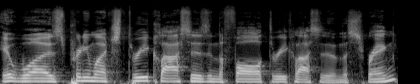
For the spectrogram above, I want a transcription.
it was pretty much three classes in the fall, three classes in the spring.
